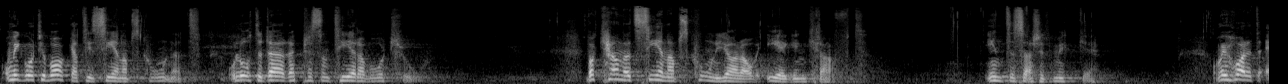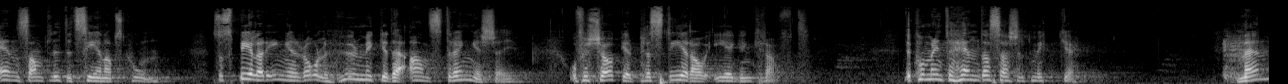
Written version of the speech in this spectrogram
Om vi går tillbaka till senapskornet och låter det representera vår tro. Vad kan ett senapskorn göra av egen kraft? Inte särskilt mycket. Om vi har ett ensamt litet senapskorn så spelar det ingen roll hur mycket det anstränger sig och försöker prestera av egen kraft. Det kommer inte hända särskilt mycket. Men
